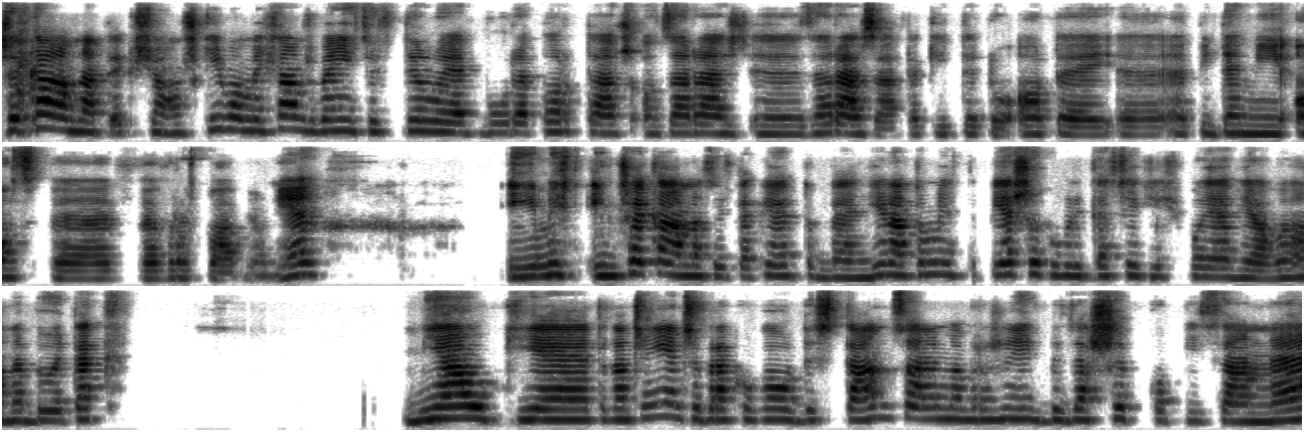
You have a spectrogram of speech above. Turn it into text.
czekałam na te książki, bo myślałam, że będzie coś w stylu, jak był reportaż o zaraz, y, zaraza, taki tytuł, o tej y, epidemii ospy we Wrocławiu, nie? I, myśl, I czekałam na coś takiego, jak to będzie. Natomiast te pierwsze publikacje, jakie się pojawiały, one były tak miałkie, to znaczy nie wiem, czy brakowało dystansu, ale mam wrażenie, jakby za szybko pisane.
